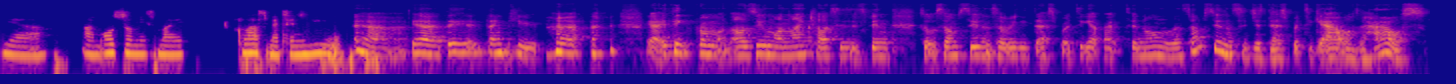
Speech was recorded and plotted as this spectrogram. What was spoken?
Yeah, I'm also miss my classmates and you. Yeah, yeah, they, thank you. yeah, I think from our Zoom online classes, it's been sort of some students are really desperate to get back to normal, and some students are just desperate to get out of the house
